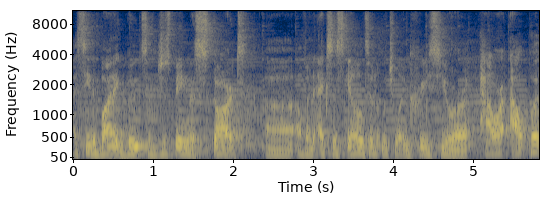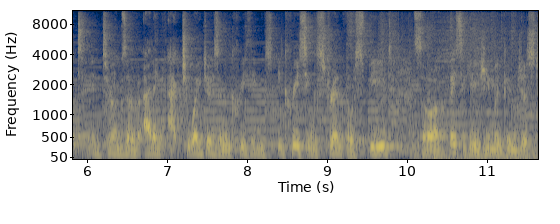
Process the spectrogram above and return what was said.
I see the Bionic boots as just being the start uh, of an exoskeleton which will increase your power output in terms of adding actuators and increasing, increasing strength or speed. So uh, basically a human can just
